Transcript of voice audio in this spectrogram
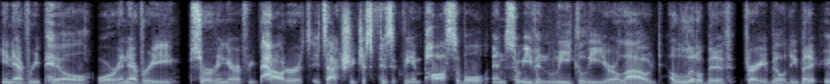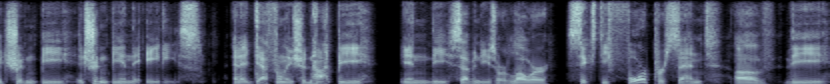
in every pill or in every serving or every powder. It's, it's actually just physically impossible. And so even legally, you're allowed a little bit of variability, but it, it shouldn't be, it shouldn't be in the 80s. And it definitely should not be in the 70s or lower. 64% of the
